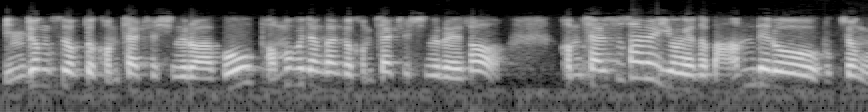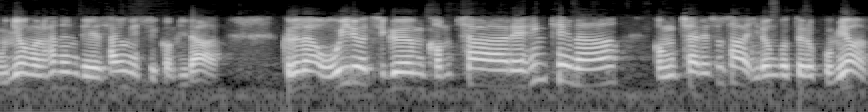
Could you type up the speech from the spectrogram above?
민정수석도 검찰 출신으로 하고 법무부 장관도 검찰 출신으로 해서 검찰 수사를 이용해서 마음대로 국정 운영을 하는 데 사용했을 겁니다. 그러나 오히려 지금 검찰의 행태나 검찰의 수사 이런 것들을 보면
